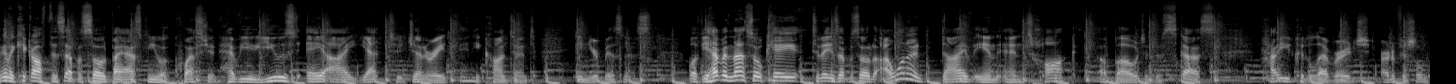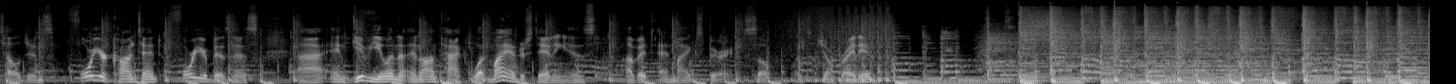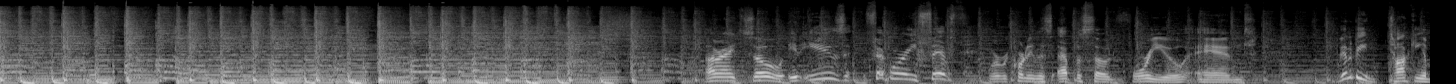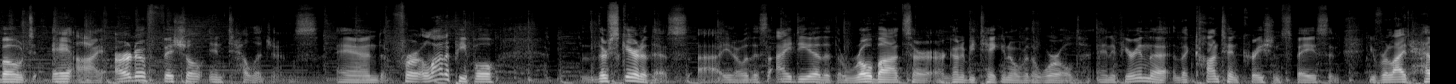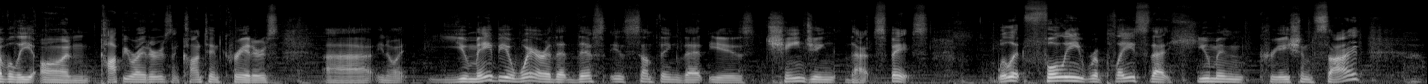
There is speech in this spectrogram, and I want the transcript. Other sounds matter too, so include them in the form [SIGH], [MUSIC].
I'm going to kick off this episode by asking you a question. Have you used AI yet to generate any content in your business? Well, if you haven't, that's okay. Today's episode, I want to dive in and talk about and discuss how you could leverage artificial intelligence for your content, for your business, uh, and give you and, and unpack what my understanding is of it and my experience. So let's jump right in. All right, so it is February 5th. We're recording this episode for you, and we're going to be talking about AI, artificial intelligence. And for a lot of people, they're scared of this. Uh, you know, this idea that the robots are, are going to be taking over the world. And if you're in the, the content creation space and you've relied heavily on copywriters and content creators, uh, you know, you may be aware that this is something that is changing that space. Will it fully replace that human creation side?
